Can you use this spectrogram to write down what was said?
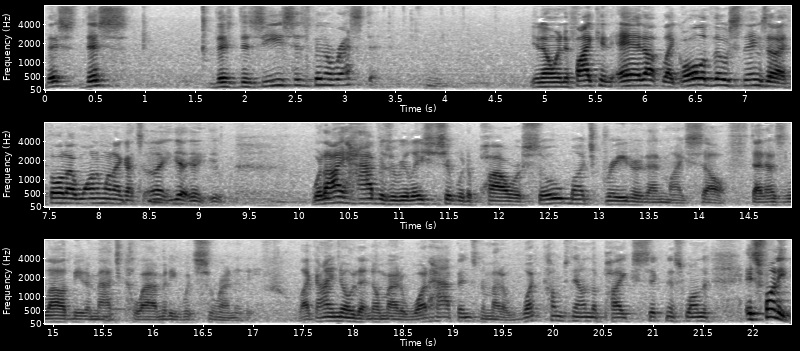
this this this disease has been arrested. Hmm. You know, and if I can add up like all of those things that I thought I wanted when I got, like, yeah, what I have is a relationship with a power so much greater than myself that has allowed me to match calamity with serenity. Like I know that no matter what happens, no matter what comes down the pike, sickness, wellness. It's funny.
